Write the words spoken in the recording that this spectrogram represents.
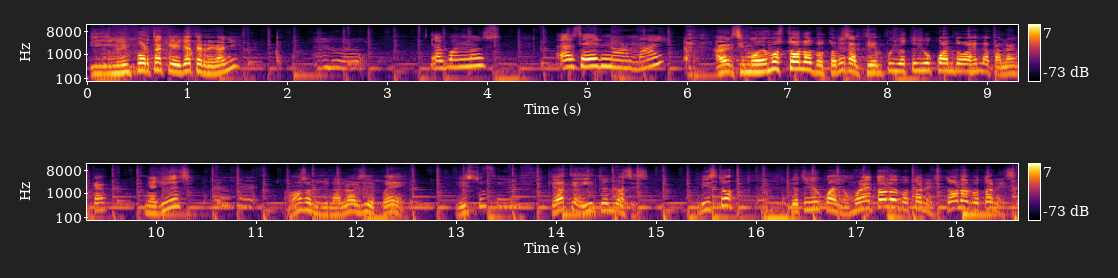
¿Y no importa que ella te regañe? No. La vamos a hacer normal. A ver, si movemos todos los botones al tiempo y yo te digo cuándo bajes la palanca, ¿me ayudas? Vamos a solucionarlo a ver si se puede. ¿Listo? Sí. Quédate ahí, entonces lo haces. ¿Listo? Yo te digo cuándo. Mueve todos los botones, todos los botones.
